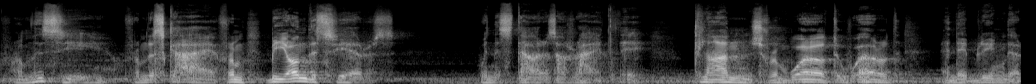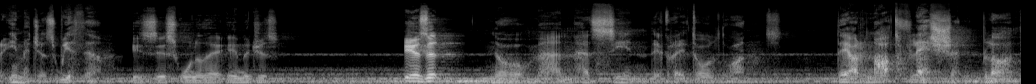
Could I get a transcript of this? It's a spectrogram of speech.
From the sea, from the sky, from beyond the spheres. When the stars are right, they plunge from world to world, and they bring their images with them. Is this one of their images? Is it? No man has seen the great old ones. They are not flesh and blood.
